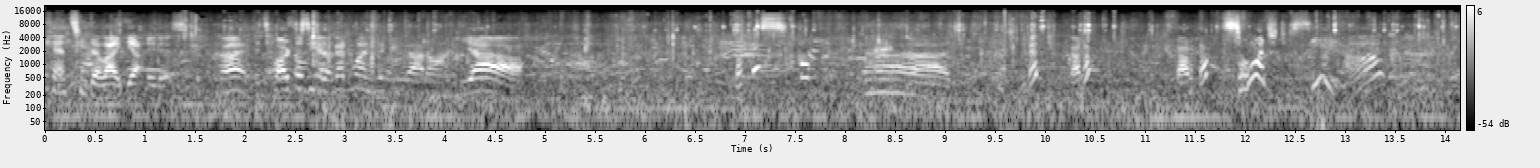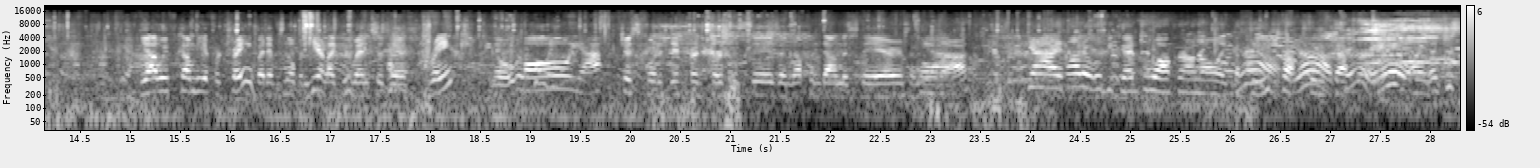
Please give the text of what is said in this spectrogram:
Can't see the light. Yeah, it is. Good. It's hard to see. be a good one to do that on. Yeah. Focus. Good. Good. Got it. Got it. So much to see, huh? Yeah, we've come here for training, but there was nobody here. Like we went to the rink. No, Oh yeah. just for the different purposes and up and down the stairs and all that. Yeah, I thought it would be good to walk around all like the food trucks and stuff, sure. right? No, and just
